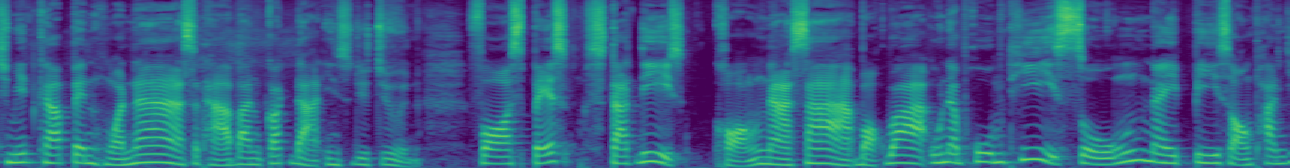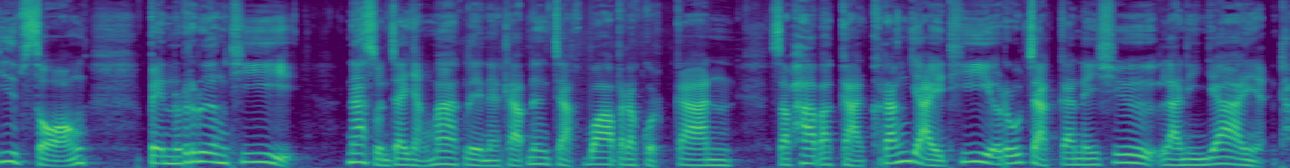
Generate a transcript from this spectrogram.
ชมิดครับ เป็นหัวหน้าสถาบัน Goddard Institute for Space Studies ของ NASA บอกว่าอุณหภูมิที่สูงในปี 2022 เป็นเรื่องที่ น่าสนใจอย่างมากเลยนะครับ เนื่องจากว่าปรากฏการณ์สภาพอากาศครั้งใหญ่ที่รู้จักกันในชื่อลานินยาเนี่ยท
